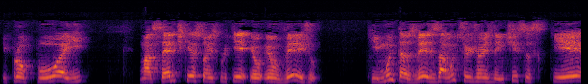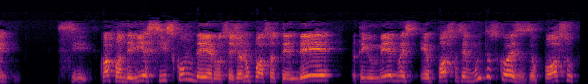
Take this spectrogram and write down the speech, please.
e propor aí uma série de questões, porque eu, eu vejo que muitas vezes há muitos cirurgiões dentistas que se, com a pandemia se esconderam, ou seja, eu não posso atender, eu tenho medo, mas eu posso fazer muitas coisas. Eu posso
